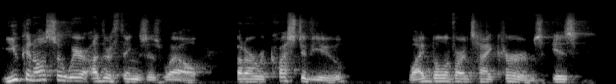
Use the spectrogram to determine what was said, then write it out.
You can also wear other things as well but our request of you wide boulevards, high curbs is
